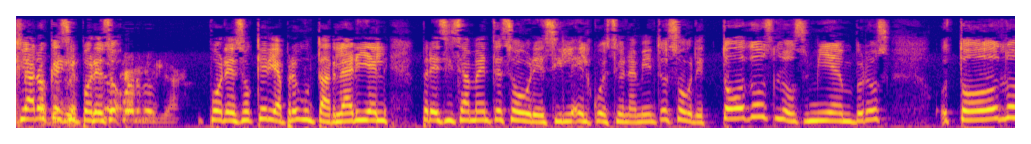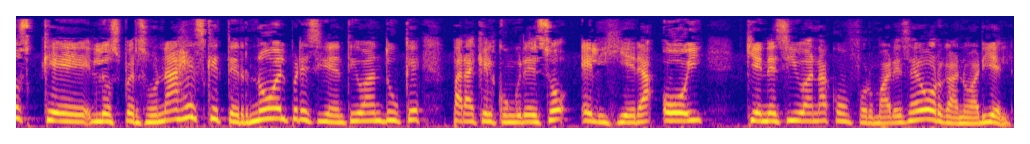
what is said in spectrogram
Claro que sí, por eso, por eso quería preguntarle a Ariel precisamente sobre si el cuestionamiento sobre todos los miembros, todos los que los personajes que ternó el presidente Iván Duque para que el Congreso eligiera hoy quiénes iban a conformar ese órgano, Ariel.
